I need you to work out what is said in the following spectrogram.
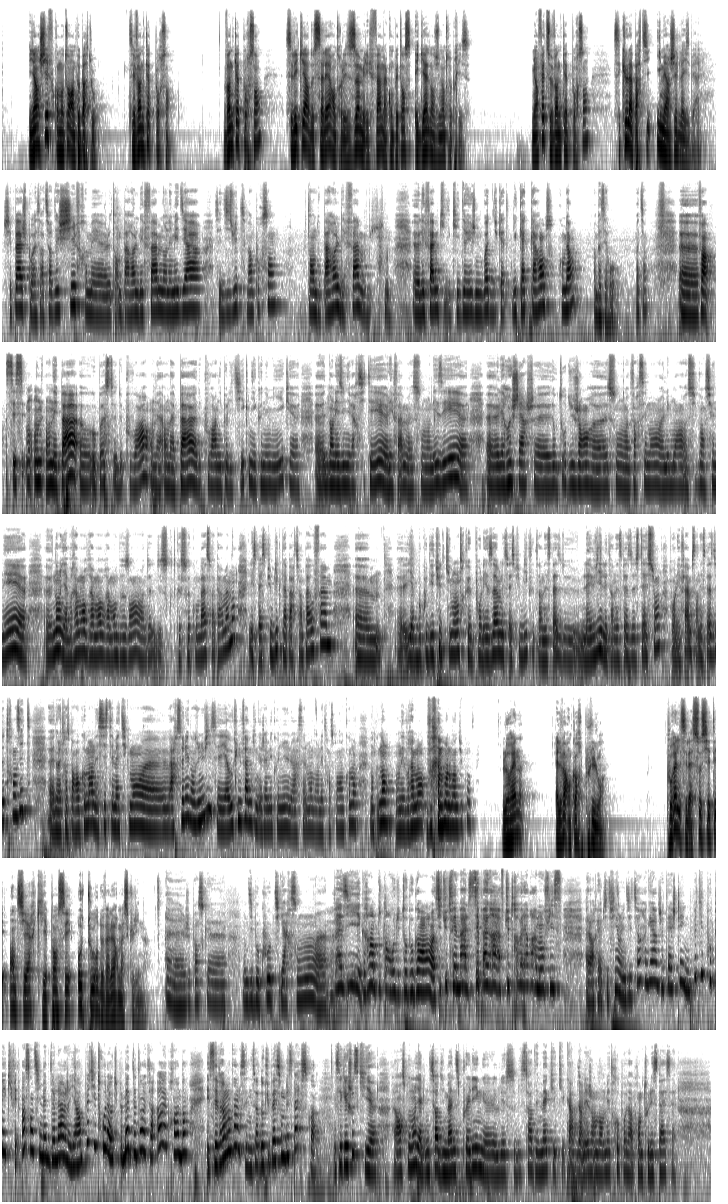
Il y a un chiffre qu'on entend un peu partout c'est 24%. 24%, c'est l'écart de salaire entre les hommes et les femmes à compétences égales dans une entreprise. Mais en fait, ce 24%, c'est que la partie immergée de l'iceberg. Je sais pas, je pourrais sortir des chiffres, mais euh, le temps de parole des femmes dans les médias, c'est 18-20%. Temps de parole des femmes, euh, les femmes qui, dirigent une boîte du du CAC 40, combien? Ah bah zéro. Bah tiens. Euh, enfin, on n'est pas euh, au poste de pouvoir, on n'a pas de pouvoir ni politique ni économique. Euh, dans les universités, les femmes sont lésées, les recherches autour du genre sont forcément les moins subventionnées. non, il y a vraiment, vraiment, vraiment besoin de, que ce combat soit permanent. L'espace public n'appartient pas aux femmes. Il y a beaucoup d'études qui montrent que pour les hommes, l'espace public, c'est un espace de... La ville est un espace de station. Pour les femmes, c'est un espace de transit. Euh, dans les transports en commun, on est systématiquement euh, harcelé dans une vie. Il n'y a aucune femme qui n'ait jamais connu le harcèlement dans les transports en commun. Donc non, on est vraiment, vraiment loin du compte. Lorraine, elle va encore plus loin. Pour elle, c'est la société entière qui est pensée autour de valeurs masculines. Euh, je pense que on dit beaucoup aux petits garçons Vas-y, grimpe tout en haut du toboggan. Si tu te fais mal, c'est pas grave, tu te relèveras, mon fils. Alors que la petite fille, on lui dit Tiens, regarde, je t'ai acheté une petite poupée qui fait un centimètre de large, il y a un petit trou là où tu peux mettre dedans et faire Ah, ouais, prends un bain. Et c'est vraiment dingue, c'est une sorte d'occupation de l'espace, quoi. Et c'est quelque chose qui. Euh, alors en ce moment, il y a l'histoire du manspreading, euh, l'histoire des mecs qui, qui écartent bien les jambes dans le métro pour venir prendre tout l'espace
